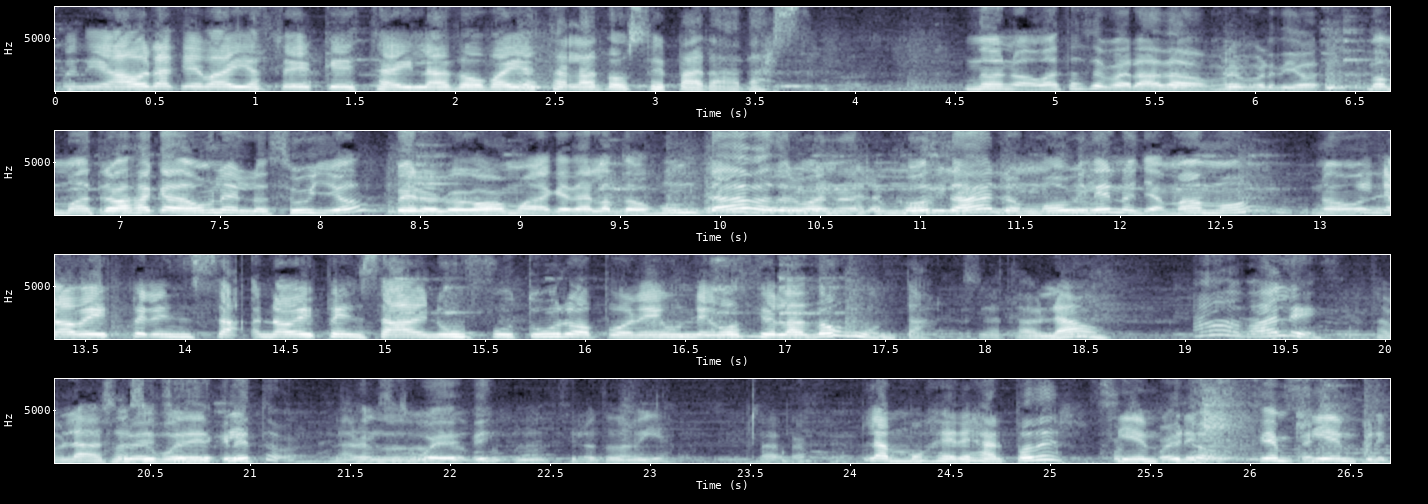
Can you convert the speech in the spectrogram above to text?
Bueno, y ahora qué vais a hacer que estáis las dos, vais a estar las dos separadas. No, no, vamos a estar separadas, hombre, por Dios. Vamos a trabajar cada una en lo suyo, pero luego vamos a quedar las dos juntas, Los para tomar nuestras los cosas, móviles, los eso. móviles, nos llamamos. No, ¿Y no habéis, pensa- no habéis pensado en un futuro poner un negocio las dos juntas? Eso ya está hablado, Ah, vale. ya está hablado, eso Pero no se eso puede es decir. secreto, Claro, no se no, puede no decir. puedo decirlo todavía. Claro. Las mujeres al poder. Siempre, supuesto, siempre. siempre.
